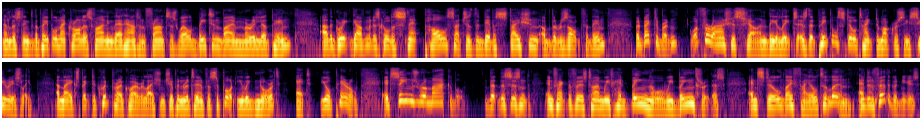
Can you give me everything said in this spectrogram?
and listening to the people. Macron is finding that out in France as well, beaten by Marine Le Pen. Uh, the Greek government has called a snap poll, such as the devastation of the result for them. But back to Britain, what Farage has shown the elites is that people still take democracy seriously, and they expect a quid pro quo relationship in return for support. You ignore it at your peril. It seems remarkable that this isn't, in fact, the first time we've had been or we've been through this, and still they fail to learn. And in further good news,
